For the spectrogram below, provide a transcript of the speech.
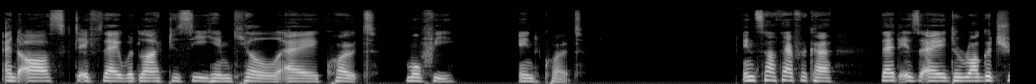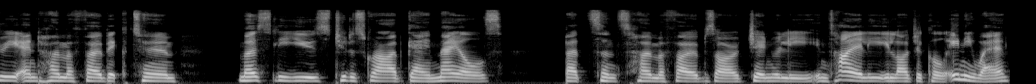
and asked if they would like to see him kill a, quote, morphy, end quote. In South Africa, that is a derogatory and homophobic term mostly used to describe gay males, but since homophobes are generally entirely illogical anyway,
